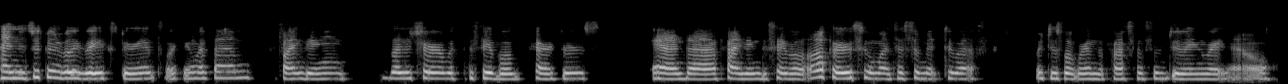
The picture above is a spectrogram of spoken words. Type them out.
And it's just been a really great experience working with them, finding literature with disabled characters and uh, finding disabled authors who want to submit to us, which is what we're in the process of doing right now.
